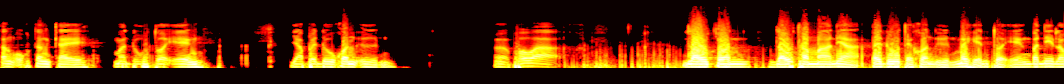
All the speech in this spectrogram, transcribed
ตั้งอกตั้งใจมาดูตัวเอง อย่าไปดูคนอื่น เออเพราะว่าเราจนเราทำมาเนี่ย ไปดูแต่คนอื่นไม่เห็นตัวเองบัดนนี้เรา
